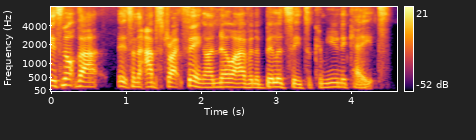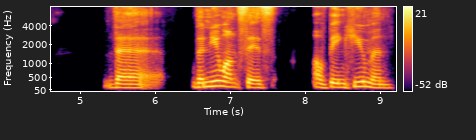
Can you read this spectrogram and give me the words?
it's not that it's an abstract thing. I know I have an ability to communicate the the nuances of being human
